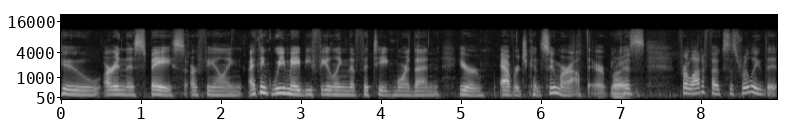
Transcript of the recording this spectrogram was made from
who are in this space are feeling, I think we may be feeling the fatigue more than your average consumer out there because right for a lot of folks, it's really the,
